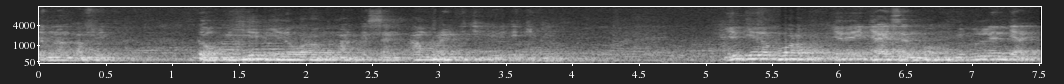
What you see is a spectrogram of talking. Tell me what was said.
dem nañ Afrique. Donc yéen yéen a war a marqué seen empreinte ci biir équipe yi. Yéen yéen a ko war a yéenay jaay seen bopp ñu duñ leen jaay.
